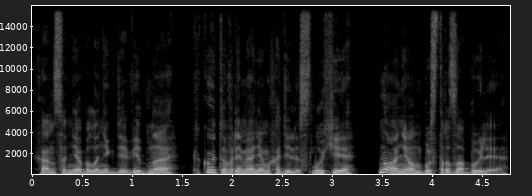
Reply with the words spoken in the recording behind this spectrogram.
Ханса не было нигде видно, какое-то время о нем ходили слухи, но о нем быстро забыли.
